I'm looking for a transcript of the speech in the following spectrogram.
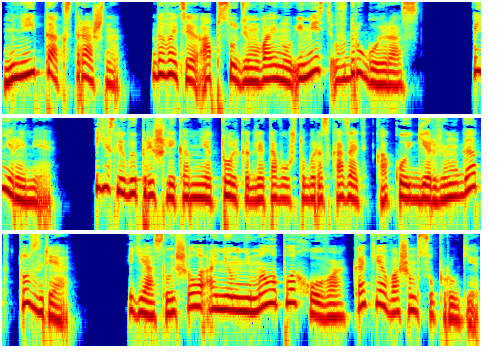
«Мне и так страшно. Давайте обсудим войну и месть в другой раз. Энеремия, если вы пришли ко мне только для того, чтобы рассказать, какой Гервин гад, то зря. Я слышала о нем немало плохого, как и о вашем супруге.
